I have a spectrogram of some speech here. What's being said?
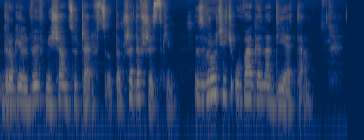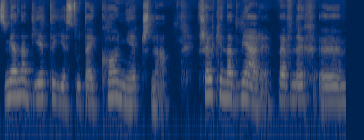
drogie lwy, w miesiącu czerwcu, to przede wszystkim zwrócić uwagę na dietę. Zmiana diety jest tutaj konieczna. Wszelkie nadmiary pewnych y,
